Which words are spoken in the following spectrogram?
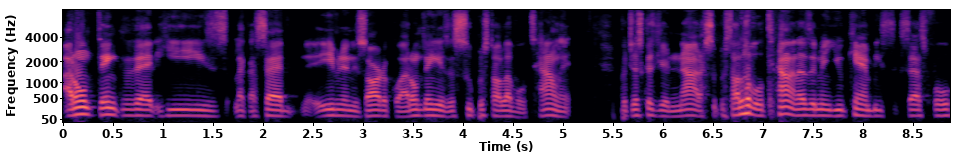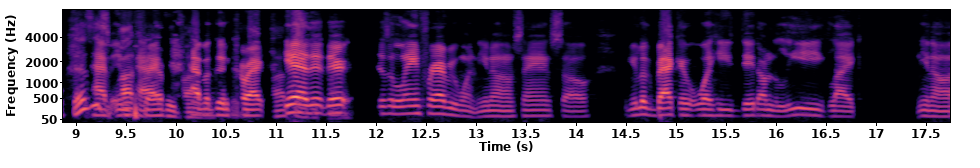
I don't think that he's like I said, even in this article, I don't think he's a superstar level talent. But just because you're not a superstar level talent doesn't mean you can't be successful, There's have impact, have a good There's correct. Yeah, there, there there's a lane for everyone. You know what I'm saying? So when you look back at what he did on the league, like you know,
